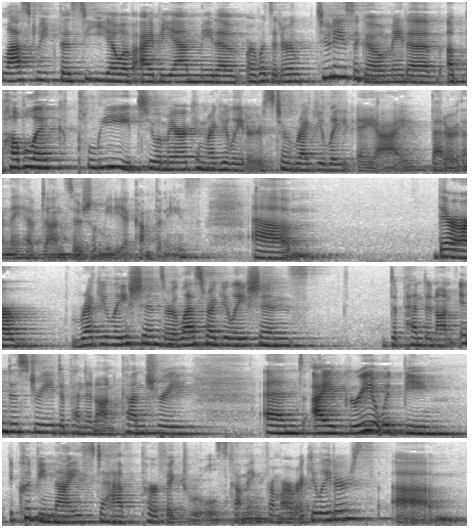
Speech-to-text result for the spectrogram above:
Last week, the CEO of IBM made a, or was it two days ago, made a, a public plea to American regulators to regulate AI better than they have done social media companies. Um, there are regulations or less regulations dependent on industry, dependent on country. And I agree it would be, it could be nice to have perfect rules coming from our regulators. Um,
